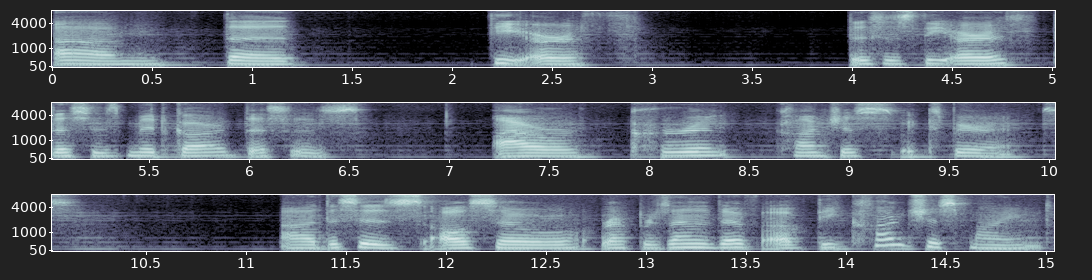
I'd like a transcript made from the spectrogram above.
um the the earth. This is the earth, this is Midgard, this is our current conscious experience. Uh, this is also representative of the conscious mind.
